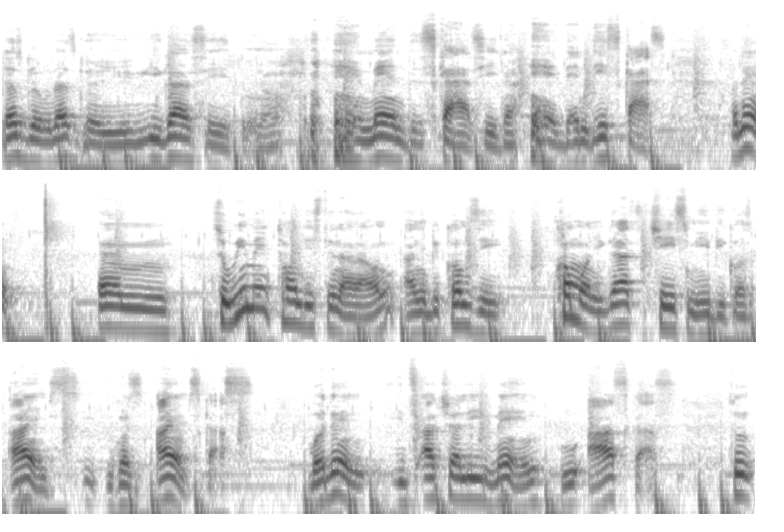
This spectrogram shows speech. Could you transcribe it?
That's good. That's good. You, you gotta say it, you know. Men discuss, you know. then discuss. But then, um, so women turn this thing around, and it becomes a, come on, you guys chase me because I am because I am scarce. But then it's actually men who are scarce. So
